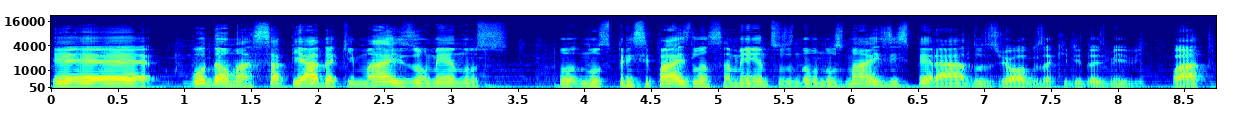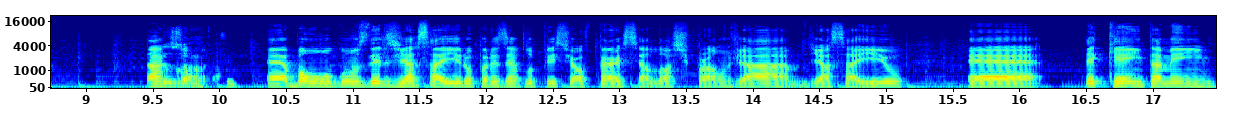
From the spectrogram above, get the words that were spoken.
É, vou dar uma sapiada aqui mais ou menos no- nos principais lançamentos, no- nos mais esperados jogos aqui de 2024. Tá? Como- é, bom, alguns deles já saíram, por exemplo, Prince of Persia Lost Crown já, já saiu. É, Tekken também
